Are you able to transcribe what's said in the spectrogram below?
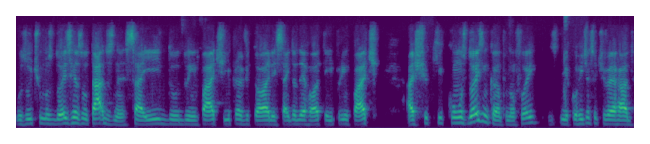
os últimos dois resultados, né? Sair do, do empate e ir para a vitória, e sair da derrota e ir para o empate, acho que com os dois em campo, não foi? Me corrija se eu estiver errado.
